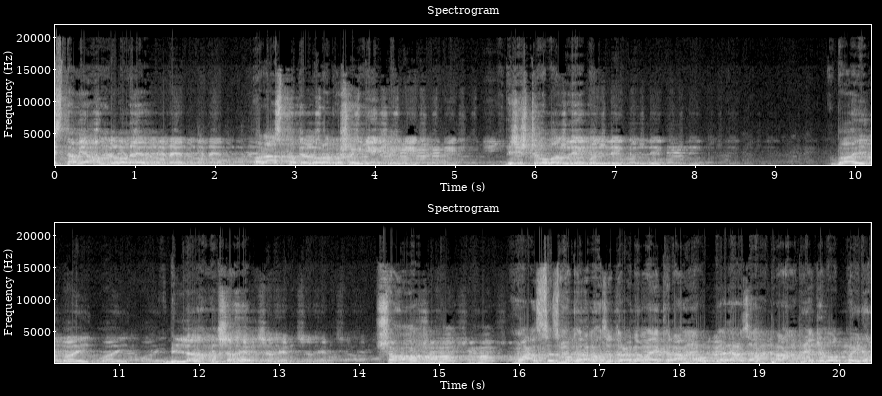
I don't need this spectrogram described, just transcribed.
ইসলামী আন্দোলনের রাজপথের লড়াকু সৈনিক বিশিষ্ট মোবাল্লিক ভাই ভাই ভাই বিল্লাল আহমদ সাহেব সাহেব সাহেব সহ সহ সহ মুআজ্জাজ মুকাররম হযরত উলামায়ে কেরাম মুরব্বিয়ান আযম প্রাণ প্রিয় যুবক ভাইরা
